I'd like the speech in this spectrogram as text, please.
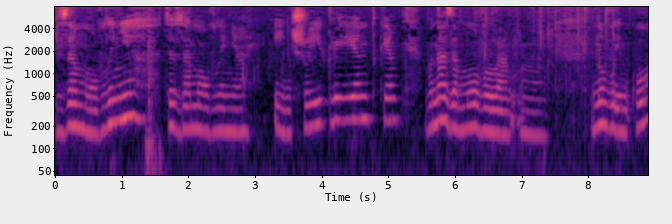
замовлені. Це замовлення іншої клієнтки. Вона замовила новинку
